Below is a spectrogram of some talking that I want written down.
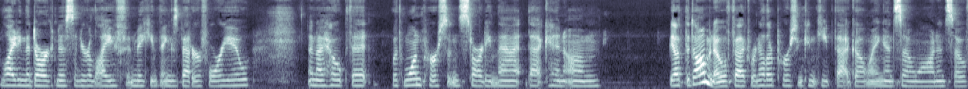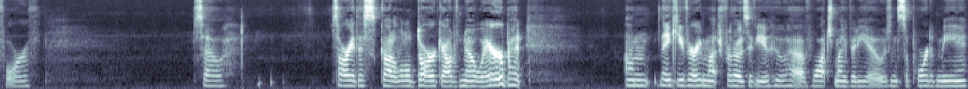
lighting the darkness in your life and making things better for you. And I hope that with one person starting that, that can um, be like the domino effect where another person can keep that going and so on and so forth. So, sorry this got a little dark out of nowhere, but um, thank you very much for those of you who have watched my videos and supported me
